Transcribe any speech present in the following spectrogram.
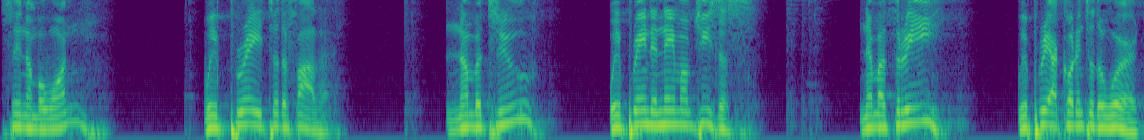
Say number one, we pray to the Father. Number two, we pray in the name of Jesus. Number three, we pray according to the word.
